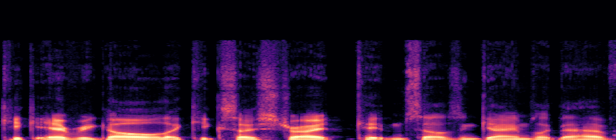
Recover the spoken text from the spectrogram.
kick every goal. They kick so straight, keep themselves in games like they have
